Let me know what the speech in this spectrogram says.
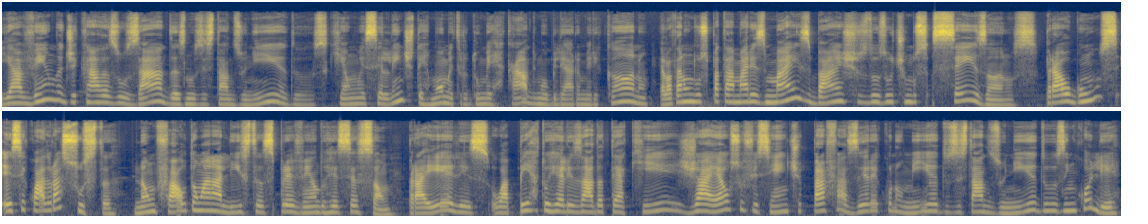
e a venda de casas usadas nos Estados Unidos Unidos, que é um excelente termômetro do mercado imobiliário americano, ela está num dos patamares mais baixos dos últimos seis anos. Para alguns, esse quadro assusta. Não faltam analistas prevendo recessão. Para eles, o aperto realizado até aqui já é o suficiente para fazer a economia dos Estados Unidos encolher.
